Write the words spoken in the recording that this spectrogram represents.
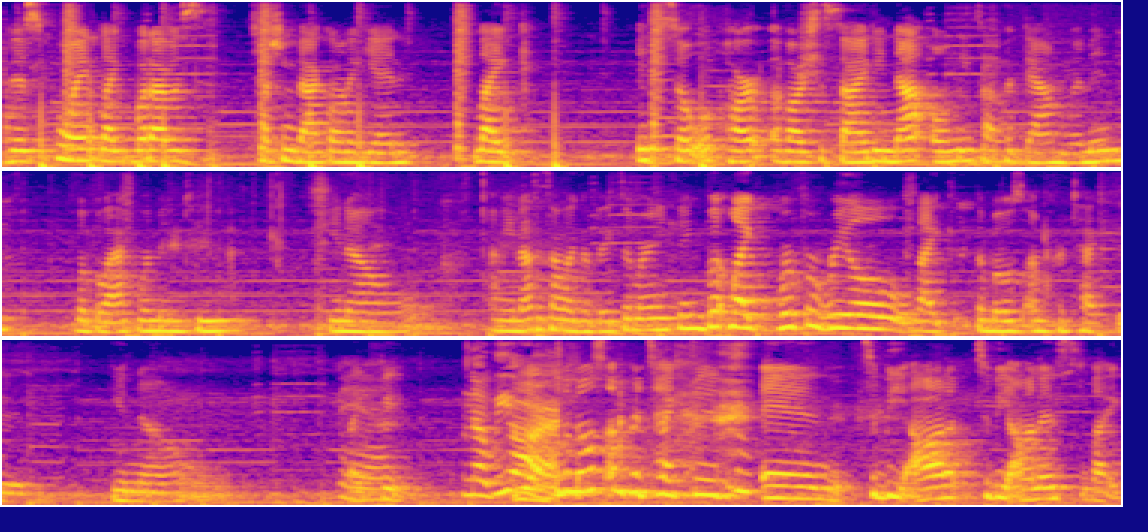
At this point, like what I was touching back on again, like it's so a part of our society not only to put down women, but black women too. You know, I mean, not to sound like a victim or anything, but like we're for real, like the most unprotected. You know, like Yeah. Fi- no, we yeah, are. the most unprotected, and to be on, to be honest, like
